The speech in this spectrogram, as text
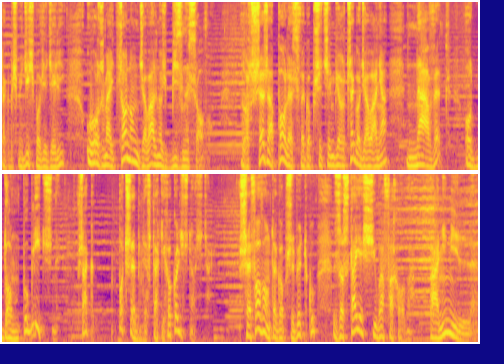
jakbyśmy dziś powiedzieli, urozmaiconą działalność biznesową. Rozszerza pole swego przedsiębiorczego działania nawet o dom publiczny, wszak potrzebny w takich okolicznościach. Szefową tego przybytku zostaje siła fachowa, pani Miller,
